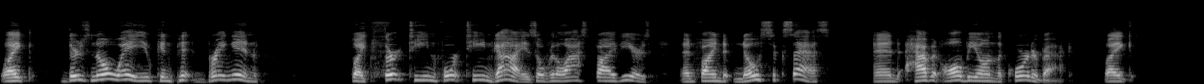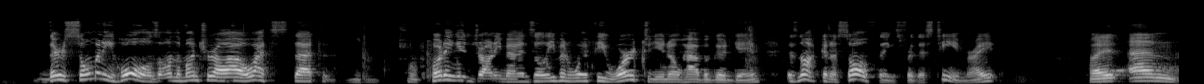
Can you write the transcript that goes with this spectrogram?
Like, there's no way you can pit, bring in like 13, 14 guys over the last five years and find no success and have it all be on the quarterback. Like, there's so many holes on the Montreal Alouettes that putting in Johnny Manziel, even if he were to, you know, have a good game, is not going to solve things for this team, right? Right, and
